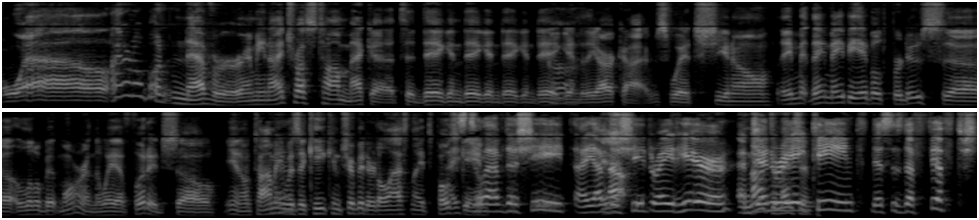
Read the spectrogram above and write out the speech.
Well, I don't know about never. I mean, I trust Tom Mecca to dig and dig and dig and dig Oh. into the archives, which you know they may, they may be able to produce uh, a little bit more in the way of footage. So you know, Tommy Yeah. was a key contributor to last night's post game. I still have the sheet. I have Yeah. the sheet right here. And January 18th. This is the fifth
